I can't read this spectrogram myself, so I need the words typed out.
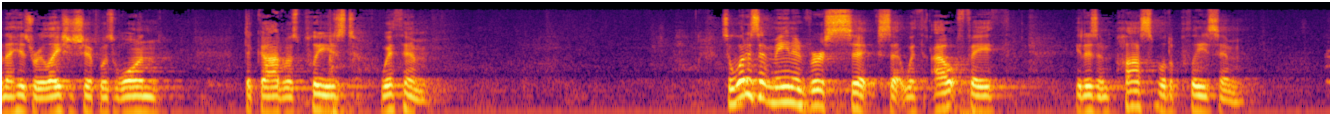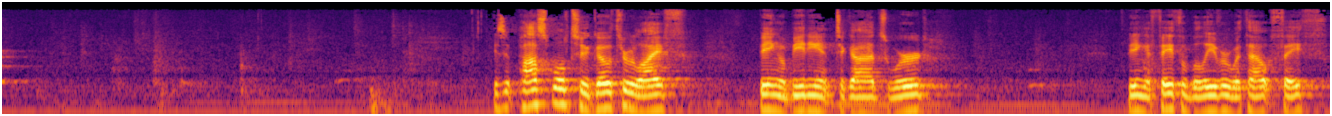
and that his relationship was one that God was pleased with him. So, what does it mean in verse 6 that without faith it is impossible to please him? Is it possible to go through life being obedient to God's word, being a faithful believer without faith?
